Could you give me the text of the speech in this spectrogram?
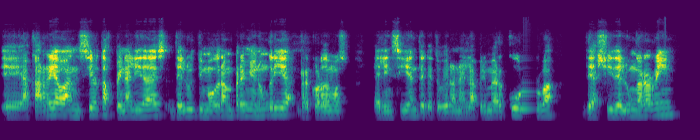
eh, acarreaban ciertas penalidades del último Gran Premio en Hungría. Recordemos el incidente que tuvieron en la primera curva de allí del húngaro Ring,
